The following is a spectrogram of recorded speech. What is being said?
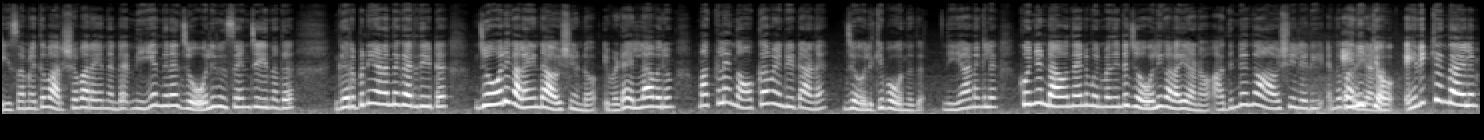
ഈ സമയത്ത് വർഷ പറയുന്നുണ്ട് നീ എന്തിനാ ജോലി റിസൈൻ ചെയ്യുന്നത്? ഗർഭിണിയാണെന്ന് കരുതിയിട്ട് ജോലി കളയേണ്ട ആവശ്യമുണ്ടോ? ഇവിടെ എല്ലാവരും മക്കളെ നോക്കാൻ വേണ്ടിയിട്ടാണ് ജോലിക്ക് പോകുന്നത്. നീയാണെങ്കിൽ കുഞ്ഞുണ്ടാവുന്നതിന് മുൻപ് നിന്റെ ജോലി കളയാണോ അതിന്റെ ഒന്നും ആവശ്യമില്ലടി എന്ന് എനിക്കോ? എനിക്കെന്തായാലും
